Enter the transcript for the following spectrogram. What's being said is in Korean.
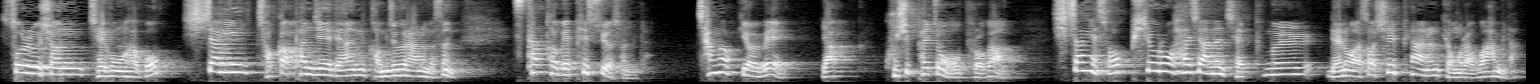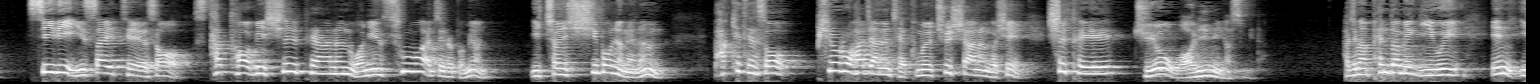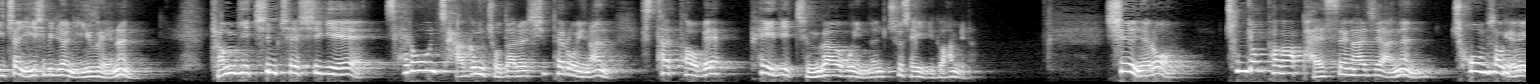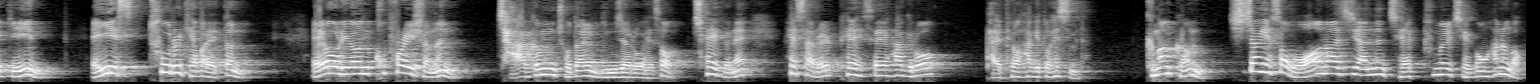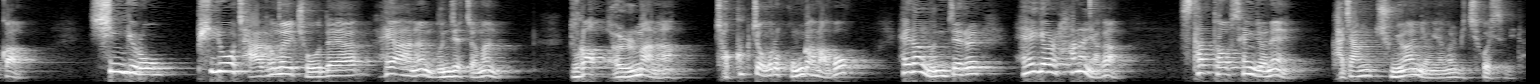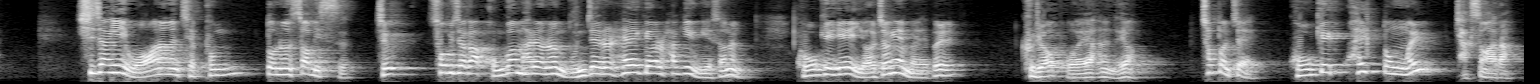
솔루션 제공하고 시장이 적합한지에 대한 검증을 하는 것은 스타트업의 필수 요소입니다. 창업기업의 약 98.5%가 시장에서 필요로 하지 않은 제품을 내놓아서 실패하는 경우라고 합니다. CD 인사이트에서 스타트업이 실패하는 원인 20가지를 보면 2015년에는 마켓에서 필요로 하지 않은 제품을 출시하는 것이 실패의 주요 원인이었습니다. 하지만 팬데믹 이후인 2021년 이후에는 경기 침체 시기에 새로운 자금 조달 실패로 인한 스타트업의 폐일이 증가하고 있는 추세이기도 합니다. 실예로 충격파가 발생하지 않은 초음속 여객기인 AS2를 개발했던 에어리온 코퍼레이션은 자금 조달 문제로 해서 최근에 회사를 폐쇄하기로 발표하기도 했습니다. 그만큼 시장에서 원하지 않는 제품을 제공하는 것과 신규로 필요 자금을 조달해야 하는 문제점은 누가 얼마나 적극적으로 공감하고 해당 문제를 해결하느냐가 스타트업 생존에 가장 중요한 영향을 미치고 있습니다. 시장이 원하는 제품 또는 서비스, 즉 소비자가 공감하려는 문제를 해결하기 위해서는 고객의 여정의 맵을 그려보아야 하는데요. 첫 번째, 고객 활동을 작성하라.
